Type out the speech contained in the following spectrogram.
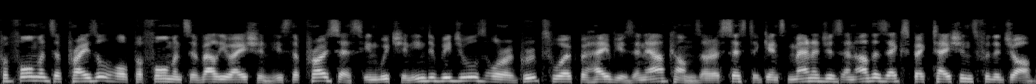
Performance appraisal or performance evaluation is the process in which an individual's or a group's work behaviors and outcomes are assessed against managers' and others' expectations for the job.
